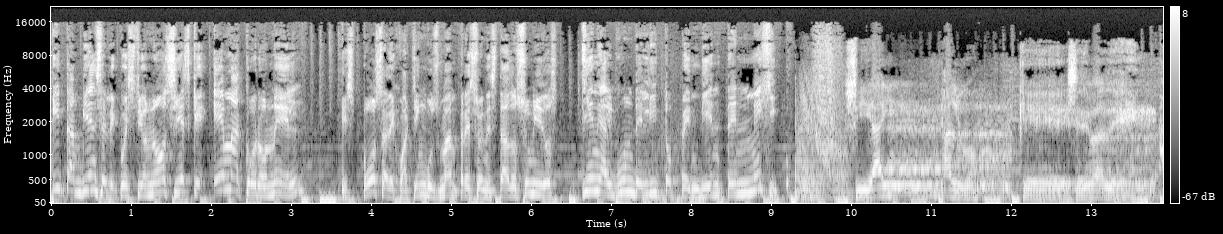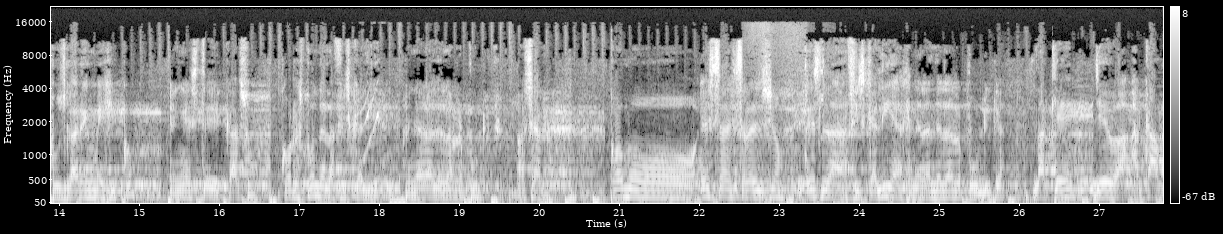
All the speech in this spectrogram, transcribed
Y también se le cuestionó si es que Emma Coronel, esposa de Joaquín Guzmán preso en Estados Unidos, tiene algún delito pendiente en México. Si hay algo que se deba de juzgar en México, en este caso, corresponde a la Fiscalía General de la República hacerlo como esta extradición es la Fiscalía General de la República la que lleva a cabo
